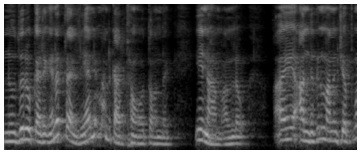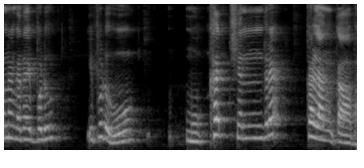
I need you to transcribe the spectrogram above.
నుదురు కలిగిన తల్లి అని మనకు అర్థమవుతోంది ఈ నామంలో. అందుకని మనం చెప్పుకున్నాం కదా ఇప్పుడు. ఇప్పుడు ముఖచంద్ర కళంకాభ.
